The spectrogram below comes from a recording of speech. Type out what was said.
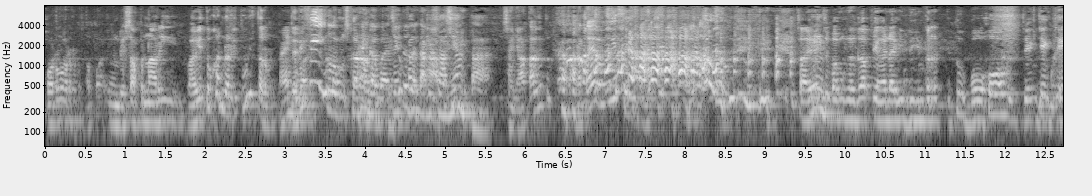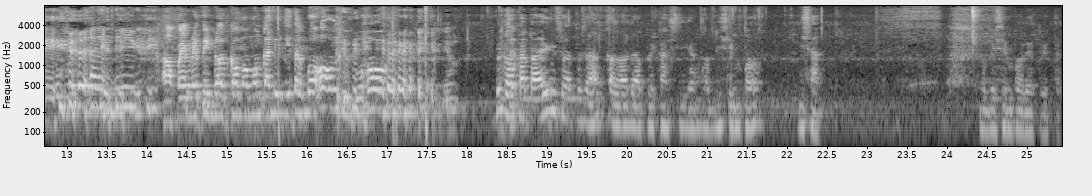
horor apa yang desa penari. Lah itu kan dari Twitter Nah, jadi nggak- film sekarang. nggak baca itu itu kan tentang apa kisah sih? nyata. Saya nyata gitu. Katanya begitu tahu saya coba menganggap yang ada di internet itu bohong. Jeng jeng jeng apa yang detik.com omongkan di Twitter bohong. Bohong. Yang tapi kalau kata Aing suatu saat kalau ada aplikasi yang lebih simpel bisa. Lebih simpel dari Twitter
